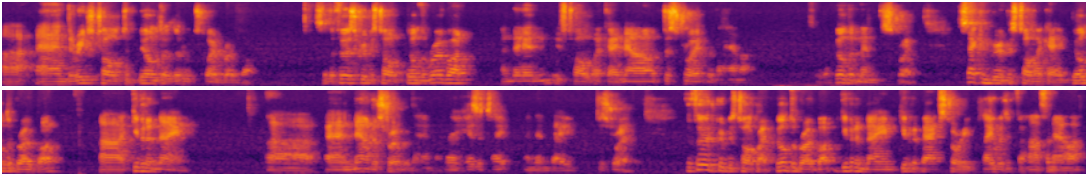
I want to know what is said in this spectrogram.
uh, and they're each told to build a little toy robot. So the first group is told build a robot, and then is told, okay, now destroy it with a hammer. So they build it and then destroy it. Second group is told, okay, build the robot, uh, give it a name, uh, and now destroy it with a hammer. They hesitate and then they destroy it. The third group is told, right, build the robot, give it a name, give it a backstory, play with it for half an hour,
